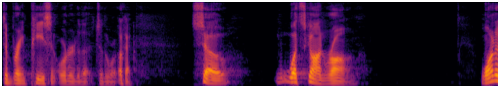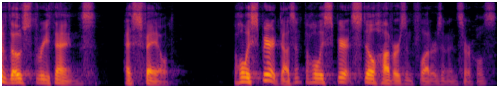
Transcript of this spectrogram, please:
to bring peace and order to the, to the world. Okay. So, what's gone wrong? One of those three things has failed. The Holy Spirit doesn't. The Holy Spirit still hovers and flutters and encircles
